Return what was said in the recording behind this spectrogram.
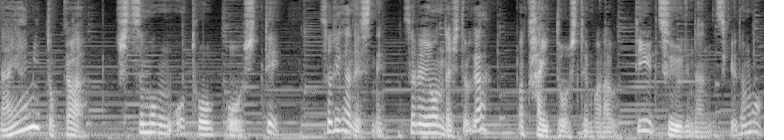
悩みとか質問を投稿して、それがですね、それを読んだ人が回答してもらうっていうツールなんですけども、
